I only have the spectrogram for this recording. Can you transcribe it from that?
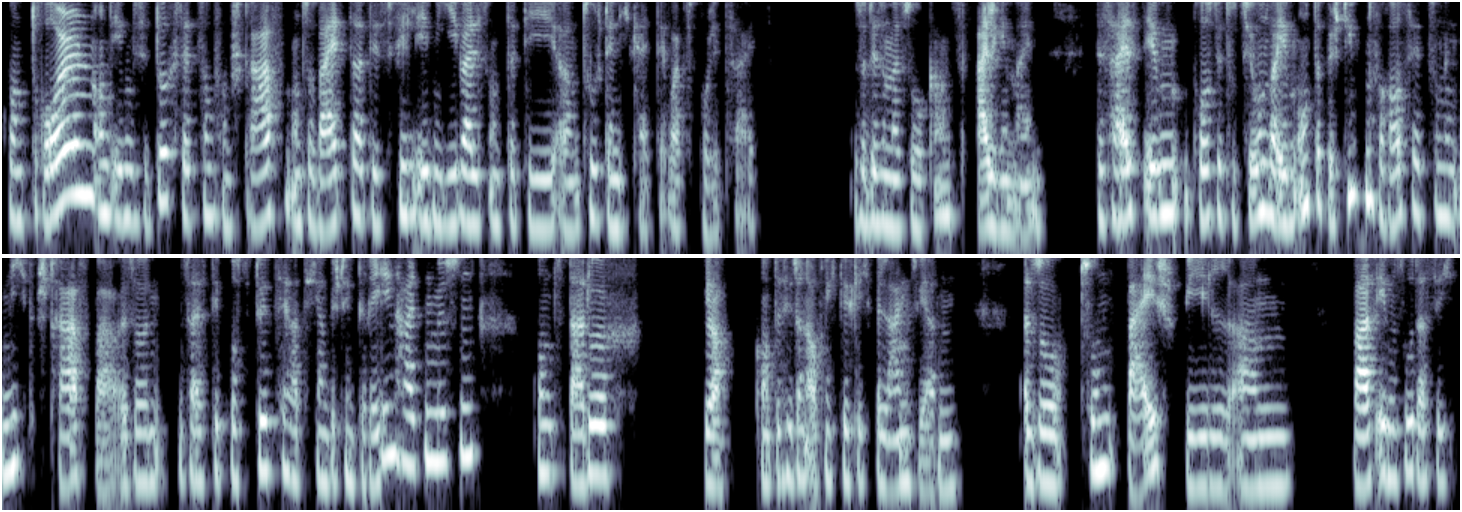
Kontrollen und eben diese Durchsetzung von Strafen und so weiter, das fiel eben jeweils unter die ähm, Zuständigkeit der Ortspolizei. Also das einmal so ganz allgemein. Das heißt eben, Prostitution war eben unter bestimmten Voraussetzungen nicht strafbar. Also das heißt, die Prostituierte hat sich an bestimmte Regeln halten müssen und dadurch ja, konnte sie dann auch nicht wirklich belangt werden. Also zum Beispiel ähm, war es eben so, dass sich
